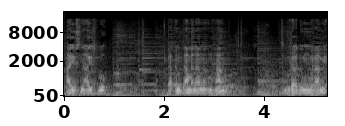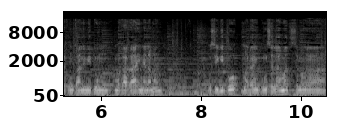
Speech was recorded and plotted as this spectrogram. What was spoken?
Ayos na ayos po. Katamtama na ang anghang. Siguradong marami akong kanin itong makakain na naman. O sige po, marami pong salamat sa mga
